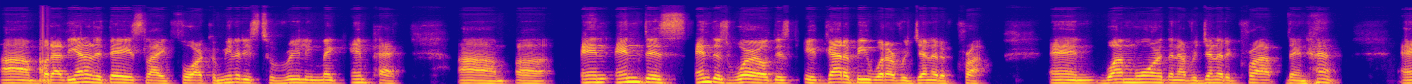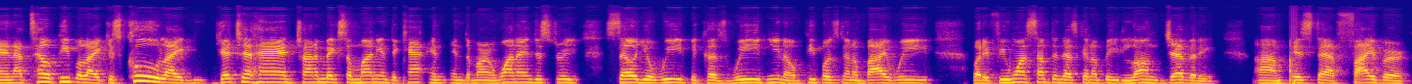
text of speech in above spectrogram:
Um, but at the end of the day, it's like for our communities to really make impact. Um, uh, in in this in this world, this it got to be what a regenerative crop and what more than a regenerative crop than hemp. And i tell people like it's cool like get your hand trying to make some money in the cat in, in the marijuana industry sell your weed because weed you know people's going to buy weed. But if you want something that's to be longevity um, is that fiber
